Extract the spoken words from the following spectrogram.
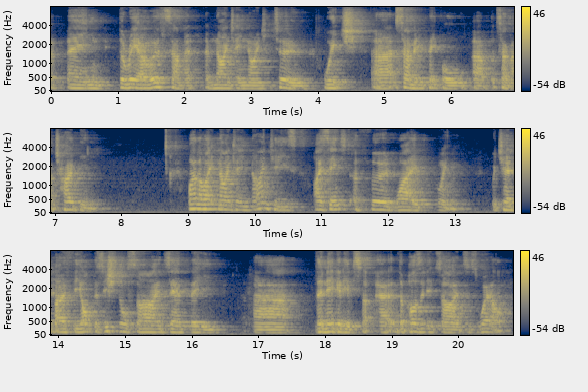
of being the Rio Earth Summit of 1992, which uh, so many people uh, put so much hope in. By the late 1990s, I sensed a third wave brewing, which had both the oppositional sides and the uh, the negative, uh, the positive sides as well.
